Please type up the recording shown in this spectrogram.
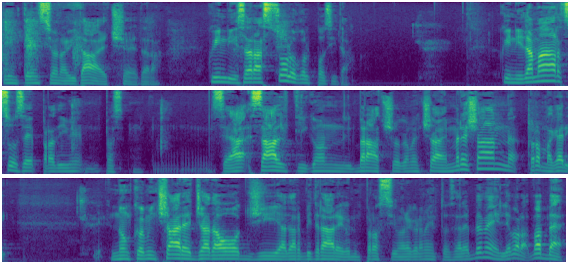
intenzionalità, eccetera. Quindi sarà solo colposità. Quindi da marzo, se, se salti con il braccio come c'ha Emre Can, però magari non cominciare già da oggi ad arbitrare con il prossimo regolamento sarebbe meglio. Però vabbè,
